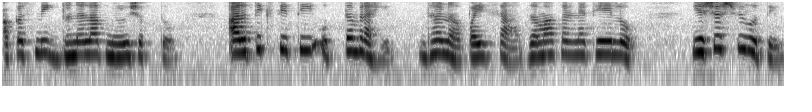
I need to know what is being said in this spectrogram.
आकस्मिक धनलाभ मिळू शकतो. आर्थिक स्थिती उत्तम राहील. धन पैसा जमा करण्यात हे लोक यशस्वी होतील.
